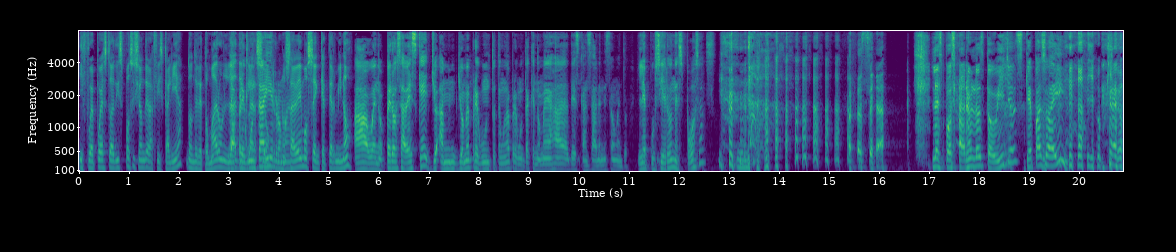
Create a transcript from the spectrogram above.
y fue puesto a disposición de la fiscalía, donde le tomaron la, La pregunta ahí, declaración. Román. No sabemos en qué terminó. Ah, bueno, pero ¿sabes qué? Yo, a mí- yo me pregunto, tengo una pregunta que no me deja descansar en este momento. ¿Le pusieron esposas? o sea, ¿le esposaron los tobillos? ¿Qué pasó ahí? yo, creo,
